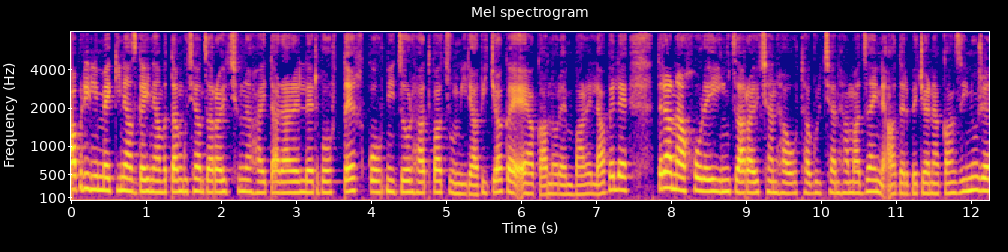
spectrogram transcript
Ապրիլի 1-ին ազգային անվտանգության ծառայությունը հայտարարել էր, որ տեղ կորնի ձոր հատվածում իրավիճակը էականորեն բարելավել է, դրա նախորդեին ծառայության հաղորդագրության համաձայն ադրբեջանական զինուժը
